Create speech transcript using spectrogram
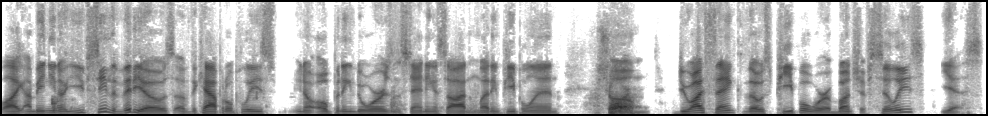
Like i mean you know you've seen the videos of the capitol police you know opening doors and standing aside and letting people in. Sure. Um, do i think those people were a bunch of sillies? Yes.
